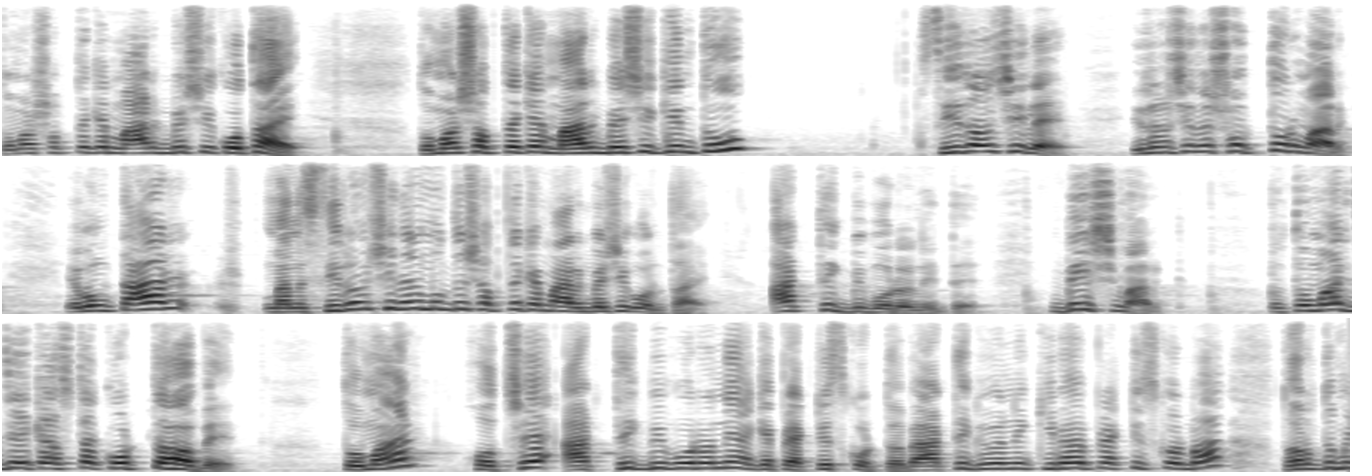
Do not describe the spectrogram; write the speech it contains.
তোমার সব থেকে মার্ক বেশি কোথায়? তোমার সব থেকে মার্ক বেশি কিন্তু সৃজনশীলে। সৃজনশীলে সত্তর মার্ক এবং তার মানে সৃজনশীলের মধ্যে সব থেকে মার্ক বেশি কোথায়? আর্থিক বিবরণীতে। বিশ মার্ক তো তোমার যে কাজটা করতে হবে, তোমার হচ্ছে আর্থিক বিবরণী আগে প্র্যাকটিস করতে হবে। আর্থিক বিবরণে কীভাবে প্র্যাকটিস করবা? ধরো তুমি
